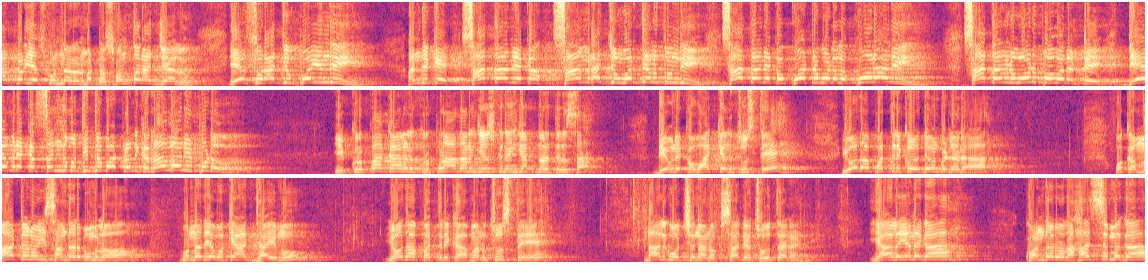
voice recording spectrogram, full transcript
ఏర్పాటు చేసుకుంటున్నారనమాట సొంత రాజ్యాలు. ఏసురాజ్యం పోయింది. అందుకే సాతాన్ యొక్క సామ్రాజ్యం వర్జలుతుంది. సాతాన్ యొక్క కోటగోడలు కోరాలి. సాతానుడు ఓడిపోవాలంటే దేవుని యొక్క సంఘము దిద్దుబాటులోనికి రావాలి ఇప్పుడు. ఈ కృపాకాలను కృపను ఆధారం చేసుకుని ఏం చెప్తున్నారో తెలుసా? దేవుని యొక్క వాక్యాన్ని చూస్తే యోధా పత్రికలో దేవుని బిళ్ళరా ఒక మాటను ఈ సందర్భంలో ఉన్నదే ఒకే అధ్యాయము. యోధా పత్రిక మనం చూస్తే నాలుగు వచ్చినాను ఒకసారి నేను చదువుతానండి. యాలయనగా కొందరు రహస్యముగా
